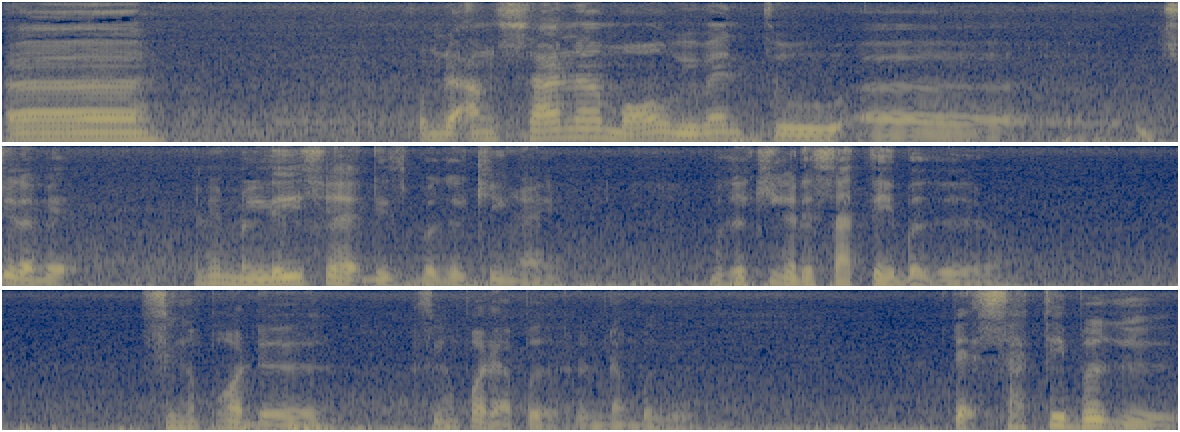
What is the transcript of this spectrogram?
Uh from the Angsana Mall we went to uh chill a bit. And then Malaysia had this Burger King right? Burger King ada satay burger tau Singapore ada Singapore ada apa rendang burger? That satay burger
